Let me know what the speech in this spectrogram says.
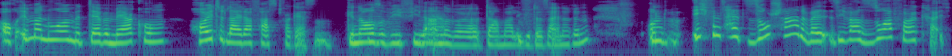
auch immer nur mit der Bemerkung, heute leider fast vergessen. Genauso mhm. wie viele ja. andere damalige Designerinnen. Und ich finde es halt so schade, weil sie war so erfolgreich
